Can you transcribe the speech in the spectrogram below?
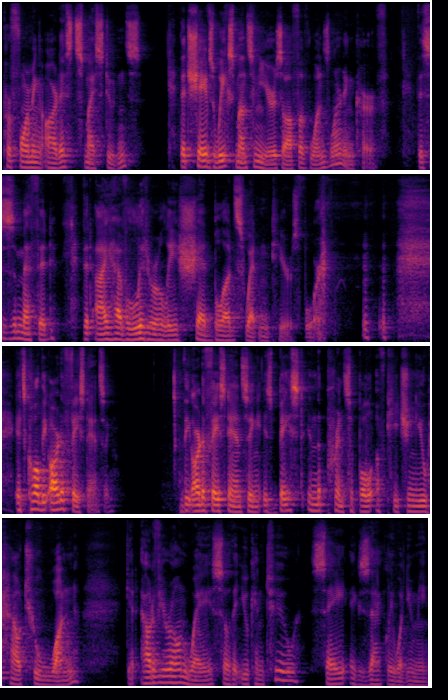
performing artists, my students, that shaves weeks, months, and years off of one's learning curve. This is a method that I have literally shed blood, sweat, and tears for. it's called the art of face dancing. The art of face dancing is based in the principle of teaching you how to, one, get out of your own way so that you can, two, say exactly what you mean.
